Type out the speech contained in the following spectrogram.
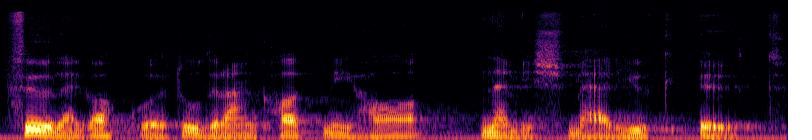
Főleg akkor tud ránk hatni, ha nem ismerjük őt.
